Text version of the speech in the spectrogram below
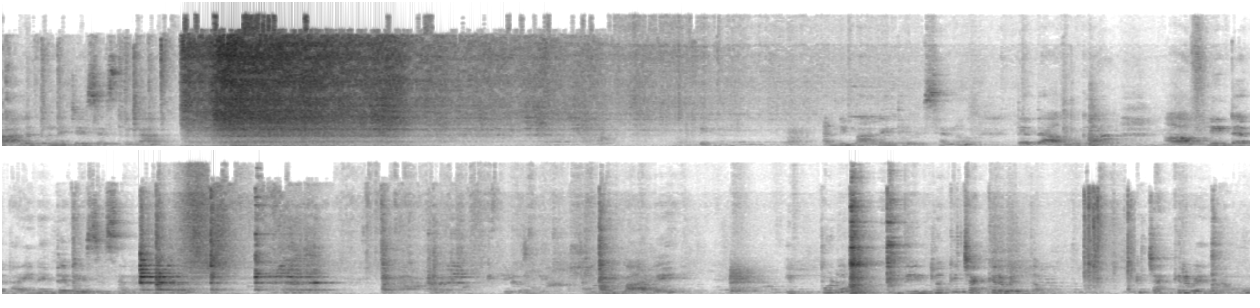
పాలతోనే చేసేస్తున్నా. అన్ని పాలైతే వేసాను. దాదాపుగా హాఫ్ లీటర్ పైన అయితే వేసేసాను అన్ని పాలే. ఇప్పుడు దీంట్లోకి చక్కెర వేద్దాం. చక్కెర వేద్దాము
